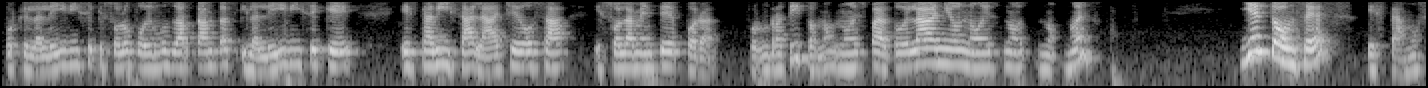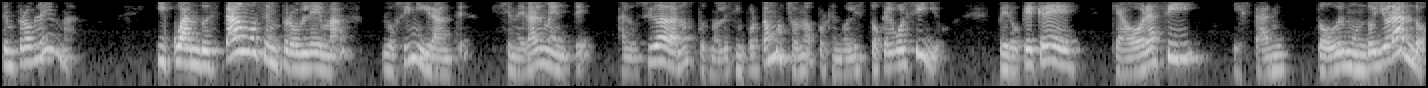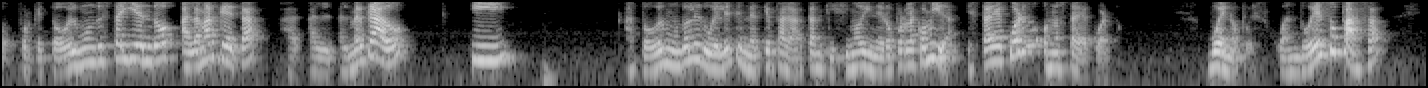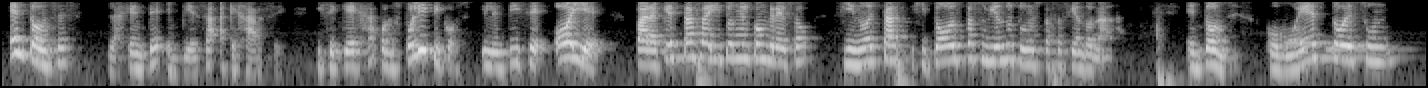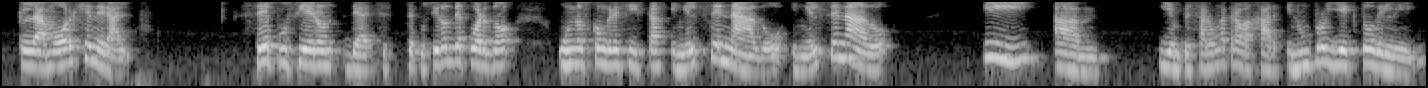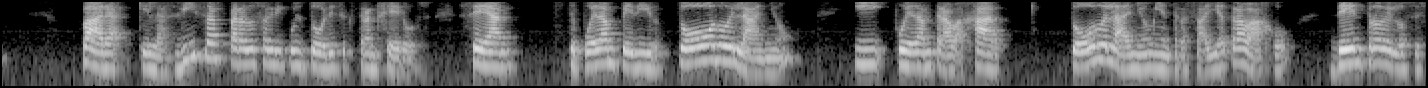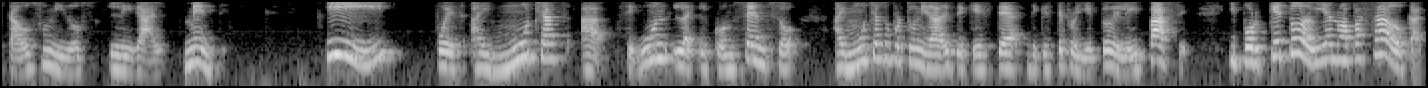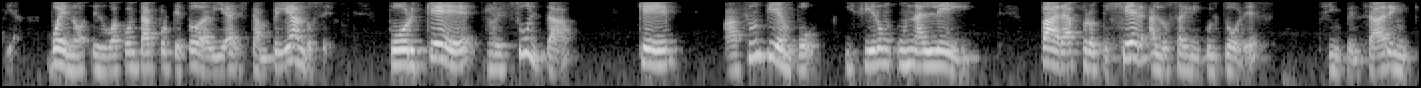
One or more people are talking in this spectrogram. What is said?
porque la ley dice que solo podemos dar tantas y la ley dice que esta visa, la H2A, es solamente por, por un ratito, ¿no? No es para todo el año, no es, no, no, no es. Y entonces estamos en problemas. Y cuando estamos en problemas, los inmigrantes, generalmente, a los ciudadanos, pues no les importa mucho, ¿no? Porque no les toca el bolsillo. Pero ¿qué cree? Que ahora sí están todo el mundo llorando, porque todo el mundo está yendo a la marqueta, al, al mercado, y a todo el mundo le duele tener que pagar tantísimo dinero por la comida. ¿Está de acuerdo o no está de acuerdo? Bueno, pues cuando eso pasa, entonces la gente empieza a quejarse y se queja con los políticos y les dice, oye, ¿para qué estás ahí tú en el Congreso si no estás, si todo está subiendo y tú no estás haciendo nada? Entonces, como esto es un clamor general, se pusieron de, se, pusieron de acuerdo unos congresistas en el Senado, en el Senado, y, y empezaron a trabajar en un proyecto de ley para que las visas para los agricultores extranjeros sean se puedan pedir todo el año y puedan trabajar todo el año mientras haya trabajo dentro de los Estados Unidos legalmente. Y pues hay muchas, ah, según el consenso, hay muchas oportunidades de que, este, de que este proyecto de ley pase. ¿Y por qué todavía no ha pasado, Katia? Bueno, les voy a contar por qué todavía están peleándose. Porque resulta que hace un tiempo hicieron una ley para proteger a los agricultores, sin pensar en,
